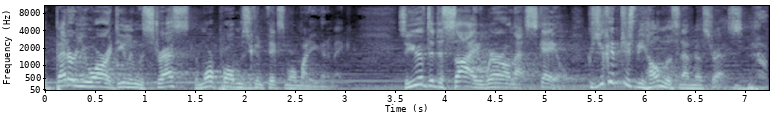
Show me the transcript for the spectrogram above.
The better you are at dealing with stress, the more problems you can fix, the more money you're going to make. So you have to decide where on that scale, because you could just be homeless and have no stress.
